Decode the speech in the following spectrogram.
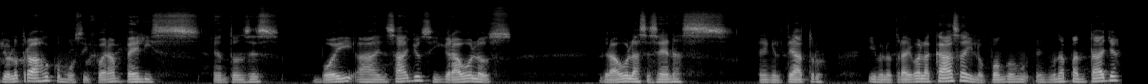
yo lo trabajo como si fueran pelis. Entonces voy a ensayos y grabo los grabo las escenas en el teatro y me lo traigo a la casa y lo pongo en una pantalla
